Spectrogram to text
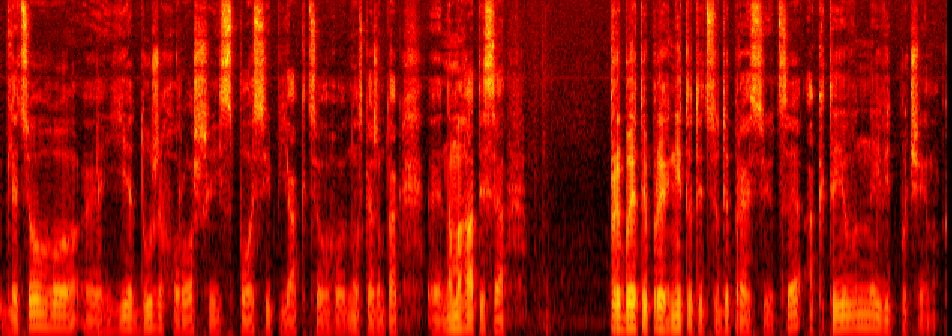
Для цього є дуже хороший спосіб, як цього, ну скажімо так, намагатися прибити, пригнітити цю депресію. Це активний відпочинок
